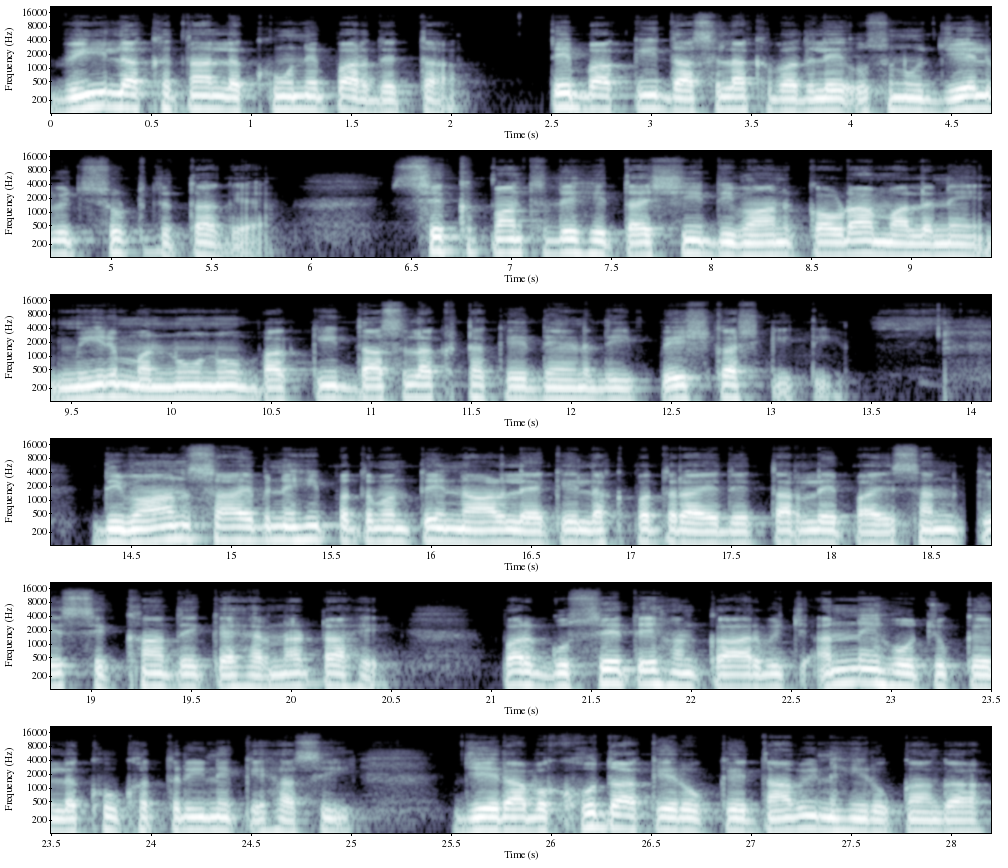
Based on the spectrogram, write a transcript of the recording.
20 ਲੱਖ ਤਾਂ ਲੱਖੂ ਨੇ ਭਰ ਦਿੱਤਾ ਤੇ ਬਾਕੀ 10 ਲੱਖ ਬਦਲੇ ਉਸ ਨੂੰ ਜੇਲ੍ਹ ਵਿੱਚ ਸੁੱਟ ਦਿੱਤਾ ਗਿਆ। ਸਿੱਖ ਪੰਥ ਦੇ ਹਿਤੈਸ਼ੀ ਦੀਵਾਨ ਕੌੜਾ ਮੱਲ ਨੇ ਮੀਰ ਮੰਨੂ ਨੂੰ ਬਾਕੀ 10 ਲੱਖ ਟਕੇ ਦੇਣ ਦੀ ਪੇਸ਼ਕਸ਼ ਕੀਤੀ। ਦੀਵਾਨ ਸਾਹਿਬ ਨੇ ਹੀ ਪਤਵੰਤੇ ਨਾਲ ਲੈ ਕੇ ਲਖਪਤ ਰਾਏ ਦੇ ਤਰਲੇ ਪਾਏ ਸਨ ਕਿ ਸਿੱਖਾਂ ਤੇ ਕਹਿਰ ਨਾ ਢਾਹੇ ਪਰ ਗੁੱਸੇ ਤੇ ਹੰਕਾਰ ਵਿੱਚ ਅੰਨੇ ਹੋ ਚੁੱਕੇ ਲੱਖੂ ਖੱਤਰੀ ਨੇ ਕਿਹਾ ਸੀ, ਜੇ ਰੱਬ ਖੁਦ ਆ ਕੇ ਰੋਕੇ ਤਾਂ ਵੀ ਨਹੀਂ ਰੋਕਾਂਗਾ,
